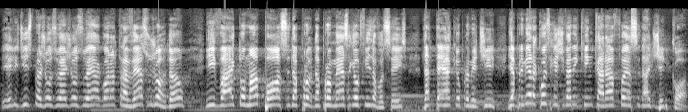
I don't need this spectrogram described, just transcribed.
ele diz para Josué: Josué, agora atravessa o Jordão e vai tomar posse da, da promessa que eu fiz a vocês, da terra que eu prometi. E a primeira coisa que eles tiveram que encarar foi a cidade de Jericó.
